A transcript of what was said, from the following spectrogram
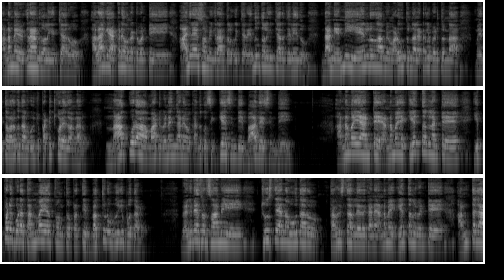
అన్నమయ్య విగ్రహాన్ని తొలగించారు. అలాగే అక్కడే ఉన్నటువంటి ఆంజనేయ స్వామి విగ్రహాన్ని తొలగించారు. ఎందుకు తొలగించారో తెలియదు దాన్ని ఎన్ని ఏళ్ళుగా మేము అడుగుతున్నా లెటర్లు పెడుతున్నా ఇంతవరకు దాని గురించి పట్టించుకోలేదు అన్నారు. నాకు కూడా మాట వినంగానే ఒక అందుకు సిగ్గేసింది బాధేసింది. అన్నమయ్య అంటే అన్నమయ్య కీర్తనలు అంటే ఇప్పటికి కూడా తన్మయత్వంతో ప్రతి భక్తుడు ఊగిపోతాడు. వెంకటేశ్వర స్వామి చూస్తే అన్న ఊతారు తరలిస్తారు లేదు కానీ అన్నమయ్య కీర్తనలు వింటే అంతగా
